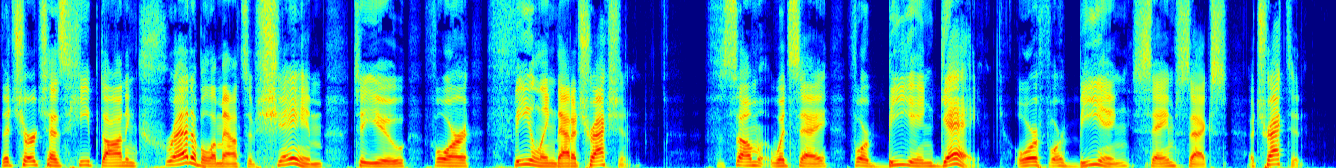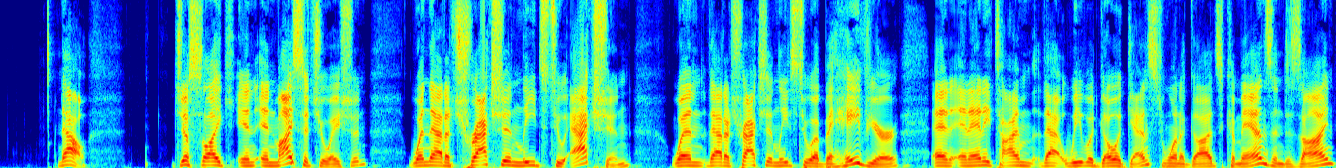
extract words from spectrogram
the church has heaped on incredible amounts of shame to you for feeling that attraction. Some would say for being gay or for being same sex attracted. Now, just like in, in my situation, when that attraction leads to action, when that attraction leads to a behavior and, and any time that we would go against one of God's commands and design,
